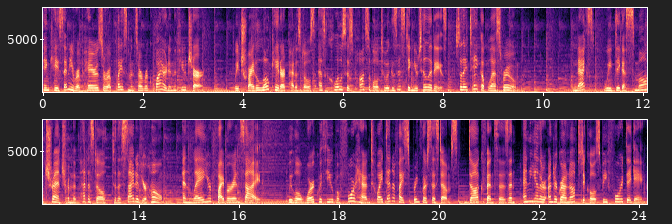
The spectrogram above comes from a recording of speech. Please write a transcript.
in case any repairs or replacements are required in the future. We try to locate our pedestals as close as possible to existing utilities so they take up less room. Next, we dig a small trench from the pedestal to the side of your home and lay your fiber inside. We will work with you beforehand to identify sprinkler systems, dog fences, and any other underground obstacles before digging.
